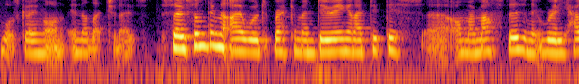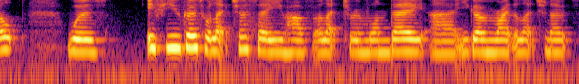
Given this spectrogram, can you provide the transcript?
what's going on in the lecture notes. So, something that I would recommend doing, and I did this uh, on my masters and it really helped, was if you go to a lecture, say you have a lecture in one day, uh, you go and write the lecture notes,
